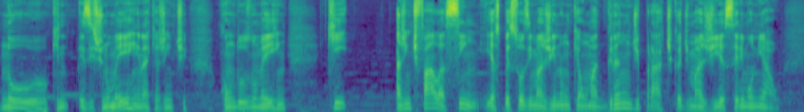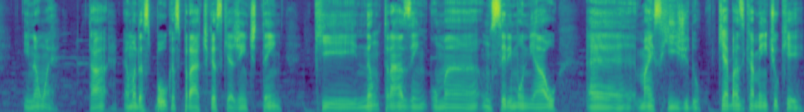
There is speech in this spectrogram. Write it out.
no que existe no Mayhem, né? Que a gente conduz no Mayhem, que a gente fala assim e as pessoas imaginam que é uma grande prática de magia cerimonial. E não é, tá? É uma das poucas práticas que a gente tem que não trazem uma, um cerimonial é, mais rígido, que é basicamente o que?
